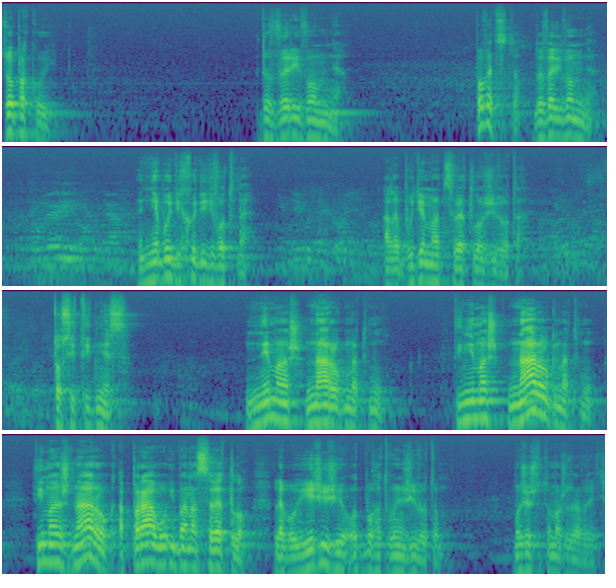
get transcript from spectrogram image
Zopakuj. Kto verí vo mňa. Povedz to. Kto verí vo mňa. Nebude chodiť vo tme. Ale bude mať svetlo života. To si ty dnes. Nemáš nárok na tmu. Ty nemáš nárok na tmu. Ty máš nárok a právo iba na svetlo, lebo Ježiš je od Boha tvojim životom. Môžeš to máš uzavrieť.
